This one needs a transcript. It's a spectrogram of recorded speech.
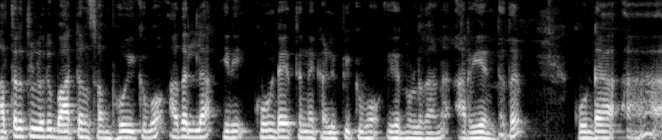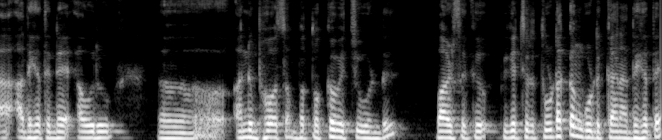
അത്തരത്തിലൊരു മാറ്റം സംഭവിക്കുമോ? അതല്ല ഇനി കൂണ്ടയെ തന്നെ കളിപ്പിക്കുമോ എന്നുള്ളതാണ് അറിയേണ്ടത്. കൂണ്ട അദ്ദേഹത്തിന്റെ ആ ഒരു അനുഭവ സമ്പത്തൊക്കെ വെച്ചുകൊണ്ട് ബാഴ്സക്ക് മികച്ചൊരു തുടക്കം കൊടുക്കാൻ അദ്ദേഹത്തെ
